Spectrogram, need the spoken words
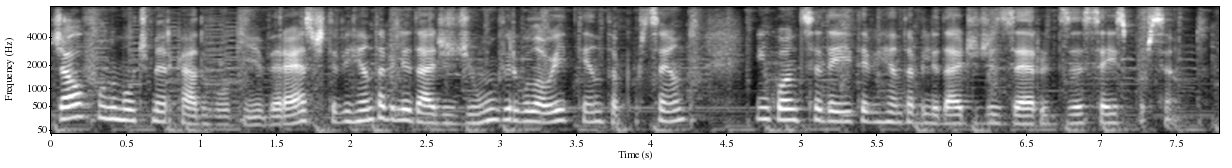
Já o fundo multimercado Volkin Everest teve rentabilidade de 1,80%, enquanto o CDI teve rentabilidade de 0,16%.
